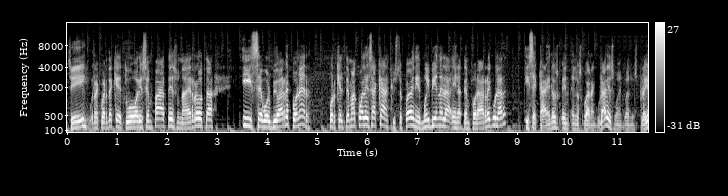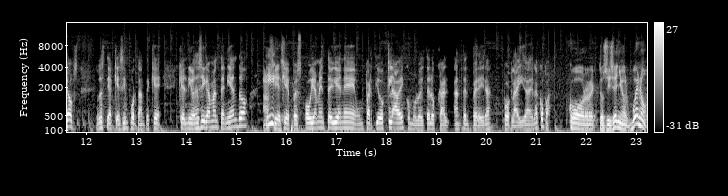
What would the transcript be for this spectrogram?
Sí. Recuerde que tuvo varios empates, una derrota, y se volvió a reponer, porque el tema cuál es acá, que usted puede venir muy bien en la, en la temporada regular, y se cae en los, en, los cuadrangulares o en, los playoffs. Entonces, de aquí es importante que, que el nivel se siga manteniendo y que, pues, obviamente viene un partido clave como lo es de local ante el Pereira por la ida de la Copa. Correcto, sí, señor. Bueno,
